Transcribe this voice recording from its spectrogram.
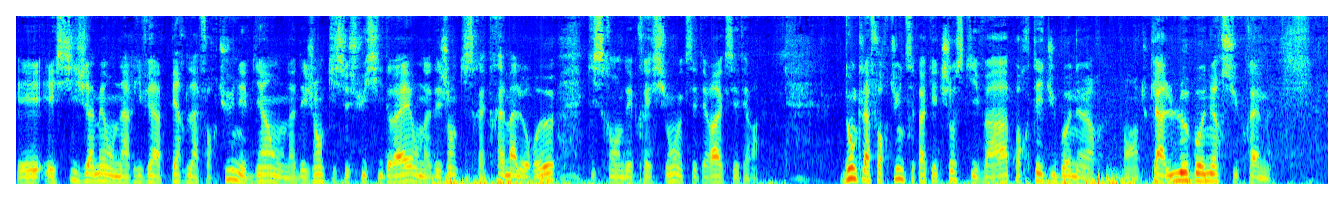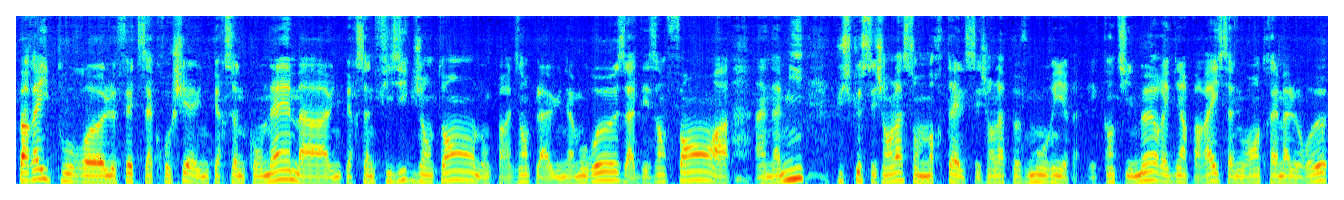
Et, et si jamais on arrivait à perdre la fortune, eh bien on a des gens qui se suicideraient, on a des gens qui seraient très malheureux, qui seraient en dépression, etc. etc. Donc la fortune, c'est pas quelque chose qui va apporter du bonheur, en tout cas le bonheur suprême. Pareil pour euh, le fait de s'accrocher à une personne qu'on aime, à une personne physique j'entends, donc par exemple à une amoureuse, à des enfants, à un ami, puisque ces gens-là sont mortels, ces gens-là peuvent mourir. Et quand ils meurent, eh bien pareil, ça nous rend très malheureux,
